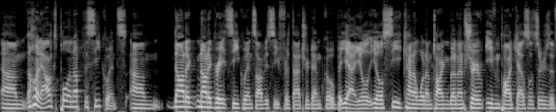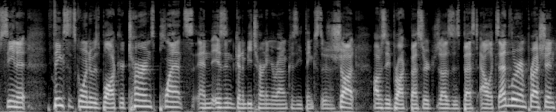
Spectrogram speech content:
um, oh, and Alex pulling up the sequence. Um, not a not a great sequence, obviously for Thatcher Demko, but yeah, you'll you'll see kind of what I'm talking about. I'm sure even podcast listeners have seen it. Thinks it's going to his blocker, turns, plants, and isn't going to be turning around because he thinks there's a shot. Obviously, Brock Boeser does his best Alex Edler impression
